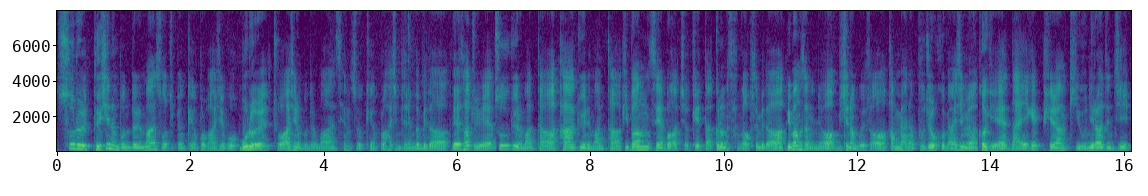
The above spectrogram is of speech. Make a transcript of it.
술을 드시는 분들만 소주병 기원법 하시고 물을 좋아하시는 분들만 생수 기원법 하시면 되는 겁니다. 내 사주에 수균이 많다, 하균이 많다, 비방세버가 적혀 있다 그런 거 상관없습니다. 비방서는요 미신왕구에서 판매하는 부주를 구매하시면 거기에 나에게 필요한 기운이라든지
